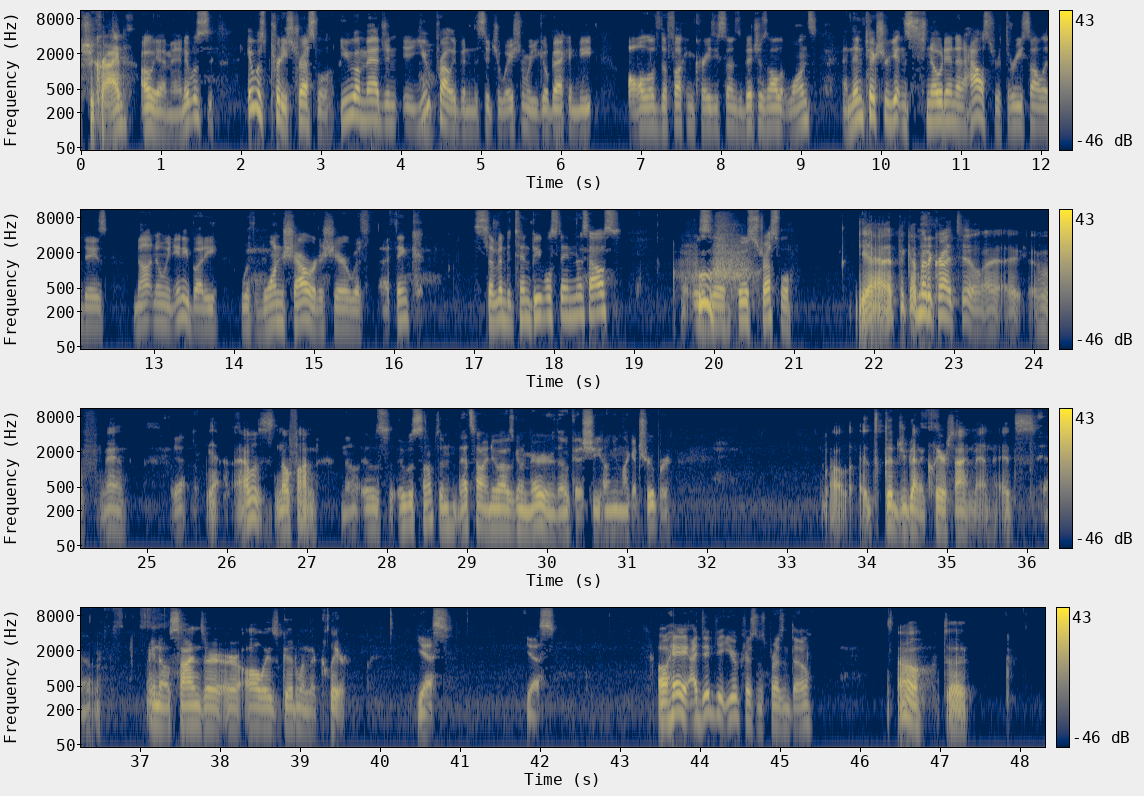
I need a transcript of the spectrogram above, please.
She cried. Oh yeah, man. It was it was pretty stressful. You imagine you've probably been in the situation where you go back and meet all of the fucking crazy sons of bitches all at once, and then picture getting snowed in at a house for three solid days, not knowing anybody, with one shower to share with I think seven to ten people staying in this house. It was uh, it was stressful. Yeah, I think I might have cried too. I, I oof, man. Yeah. Yeah, that was no fun. No, it was it was something. That's how I knew I was going to marry her though, because she hung in like a trooper. Well, it's good you got a clear sign, man. It's Yeah. you know, signs are, are always good when they're clear. Yes. Yes. Oh, hey, I did get you a Christmas present though. Oh, the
